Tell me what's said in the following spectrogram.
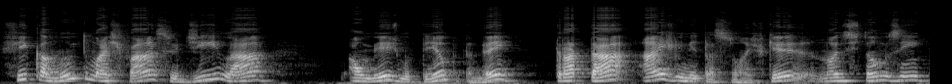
fica muito mais fácil de ir lá, ao mesmo tempo também, tratar as limitações, porque nós estamos em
